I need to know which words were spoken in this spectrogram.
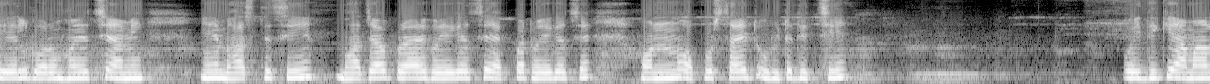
তেল গরম হয়েছে। আমি ভাজতেছি। ভাজা প্রায় হয়ে গেছে, এক পাট হয়ে গেছে। অন্য, অপর সাইড উল্টে দিচ্ছি। ওইদিকে আমার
